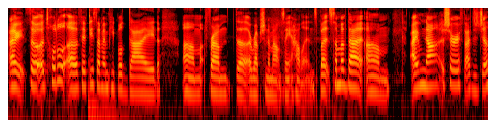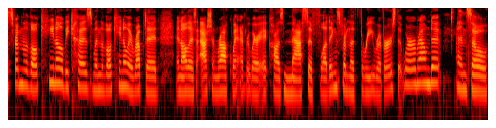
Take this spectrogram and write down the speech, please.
All right, so a total of 57 people died um, from the eruption of Mount St. Helens, but some of that, um, I'm not sure if that's just from the volcano because when the volcano erupted and all this ash and rock went everywhere, it caused massive floodings from the three rivers that were around it. And so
